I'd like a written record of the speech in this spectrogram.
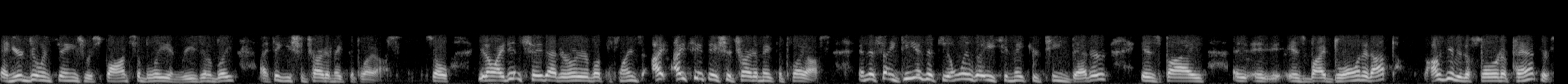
and you're doing things responsibly and reasonably, I think you should try to make the playoffs. So, you know, I didn't say that earlier about the Flames. I, I think they should try to make the playoffs. And this idea that the only way you can make your team better is by is by blowing it up. I'll give you the Florida Panthers.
